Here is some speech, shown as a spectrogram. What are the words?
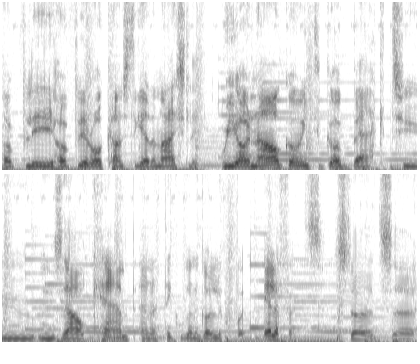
hopefully hopefully it all comes together nicely. We are now going to go back to Ndzou camp and I think we're going to go look for elephants so it's an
